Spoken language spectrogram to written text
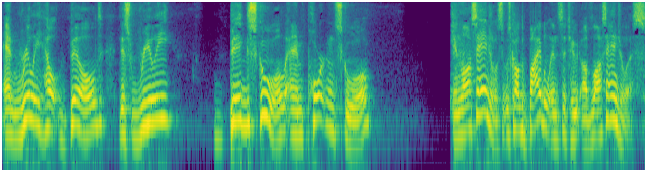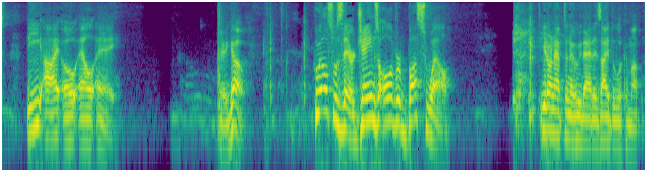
and really helped build this really big school, an important school in Los Angeles. It was called the Bible Institute of Los Angeles. B I O L A. There you go. Who else was there? James Oliver Buswell. You don't have to know who that is. I had to look him up.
